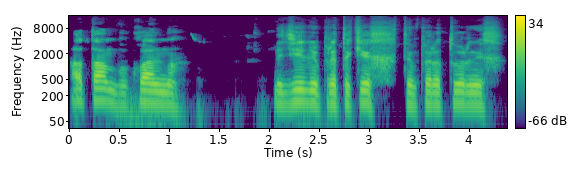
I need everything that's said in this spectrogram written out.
А там буквально неділю при таких температурних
